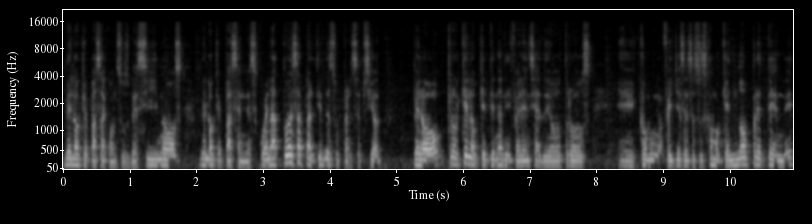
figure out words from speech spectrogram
ven lo que pasa con sus vecinos, ven lo que pasa en la escuela, todo es a partir de su percepción. Pero creo que lo que tiene a diferencia de otros coming of ages es eso, es como que no pretende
